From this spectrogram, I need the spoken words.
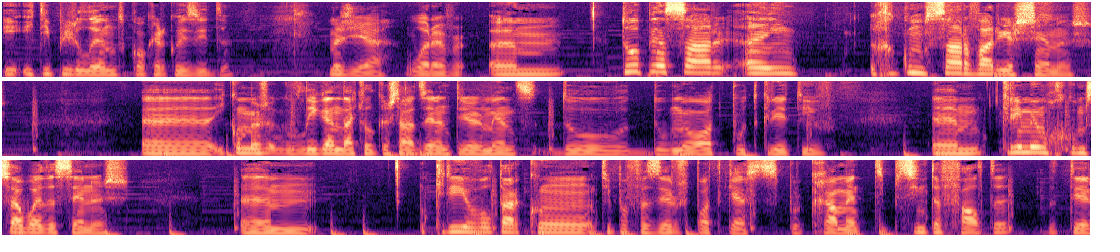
e, e tipo ir lendo qualquer coisita. Mas yeah, whatever. Estou um, a pensar em recomeçar várias cenas Uh, e como eu, ligando àquilo que eu estava a dizer anteriormente do, do meu output criativo, um, queria mesmo recomeçar a boia das cenas. Um, queria voltar com tipo a fazer os podcasts porque realmente tipo, sinto a falta de ter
